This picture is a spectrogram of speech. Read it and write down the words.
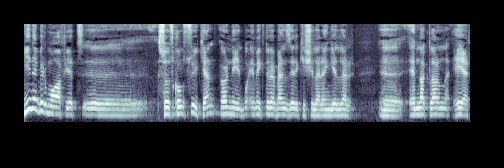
Yine bir muafiyet e, söz konusuyken örneğin bu emekli ve benzeri kişiler, engelliler e, emlaklarını eğer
